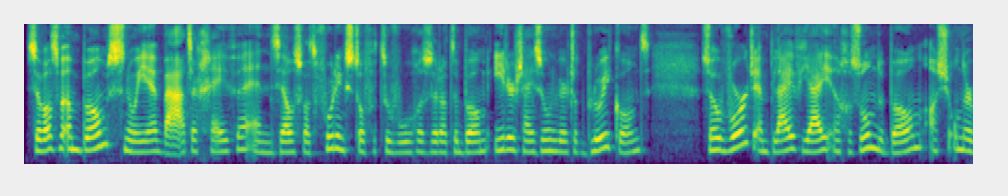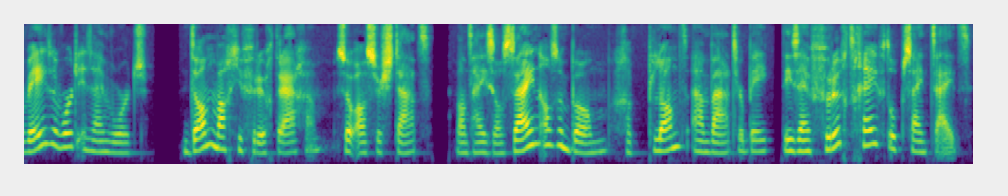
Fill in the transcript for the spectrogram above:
Zoals we een boom snoeien, water geven en zelfs wat voedingsstoffen toevoegen zodat de boom ieder seizoen weer tot bloei komt, zo wordt en blijf jij een gezonde boom als je onderwezen wordt in zijn woord. Dan mag je vrucht dragen, zoals er staat, want hij zal zijn als een boom, geplant aan waterbeek, die zijn vrucht geeft op zijn tijd,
